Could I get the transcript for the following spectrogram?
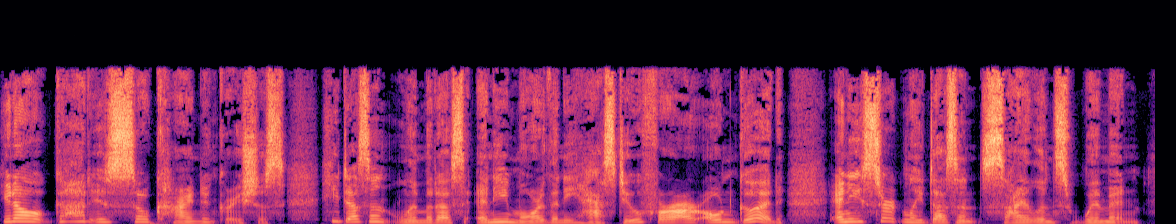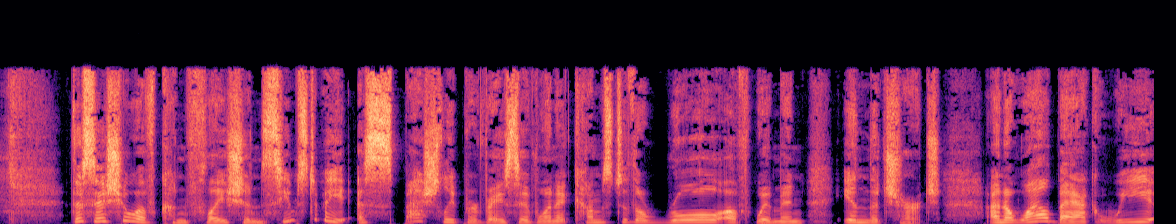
You know, God is so kind and gracious. He doesn't limit us any more than he has to for our own good, and he certainly doesn't silence women. This issue of conflation seems to be especially pervasive when it comes to the role of women in the church. And a while back, we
